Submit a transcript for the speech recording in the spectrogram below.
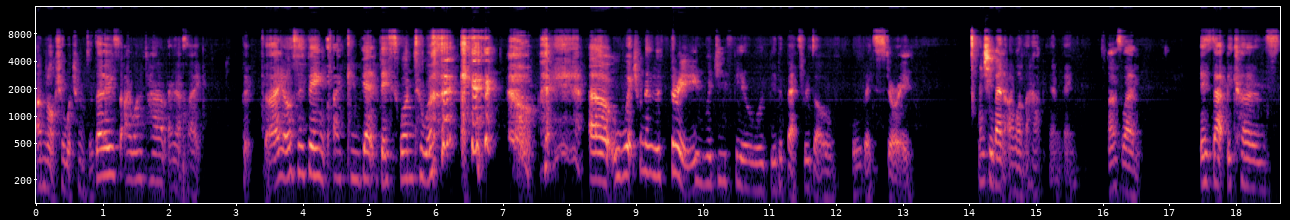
I'm not sure which ones of those that I wanted to have, and that's like. But I also think I can get this one to work. uh, which one of the three would you feel would be the best resolve for this story? And she went, I want the happy ending. I was like, is that because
